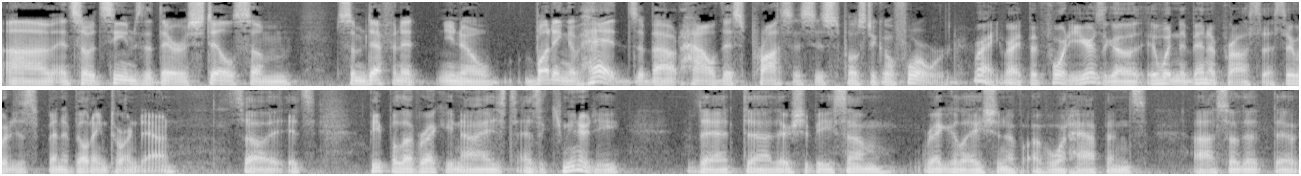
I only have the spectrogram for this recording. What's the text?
uh, and so it seems that there are still some some definite, you know, butting of heads about how this process is supposed to go forward. Right, right. But 40 years ago, it wouldn't have been a process. There would have just been a building torn down. So it's people have recognized as a community that uh, there should be some regulation of, of what happens uh, so that the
